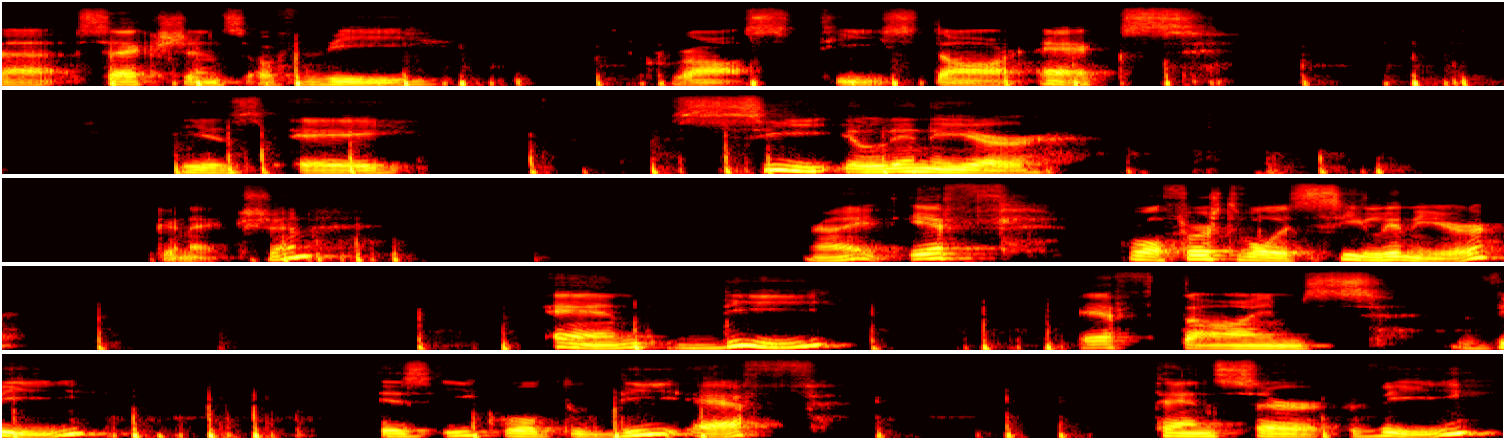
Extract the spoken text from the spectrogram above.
uh, sections of V cross T star X is a C linear connection, right? If, well, first of all, it's C linear and D F times V is equal to DF tensor V,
